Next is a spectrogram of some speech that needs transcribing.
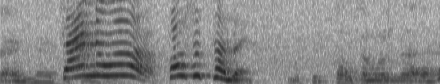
टाइम नाही. टाइम न पाऊसच चालू आहे. मग पावसामुळे जातच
